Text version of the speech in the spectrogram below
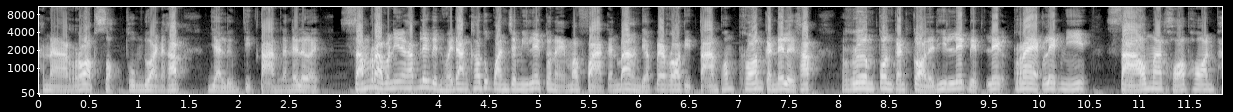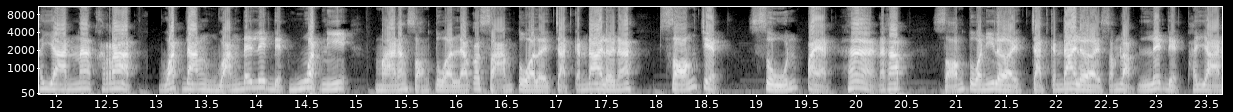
ฒนารอบ 2 ทุ่มด้วยนะครับ อย่าลืมติดตามกันได้เลยสำหรับวันนี้นะครับเลขเด่นหวยดังเข้าทุกวันจะมีเลขตัวไหนมาฝากกันบ้างเดี๋ยวไปรอติดตามพร้อม ๆ กันได้เลยครับเริ่มต้นกันก่อนเลยที่เลขเด็ดเลขแรกเลขนี้ สาวมาขอพรพญานนาคราช วัดดังหวังได้เลขเด็ดงวดนี้ มาทั้ง 2 ตัวแล้วก็ 3 ตัวเลยจัดกันได้เลยนะ 27085 นะครับ 2 ตัวนี้เลยจัดกันได้เลยสำหรับเลขเด็ดพญาน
